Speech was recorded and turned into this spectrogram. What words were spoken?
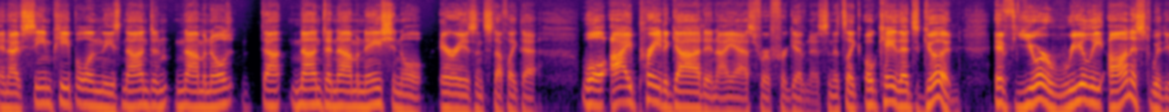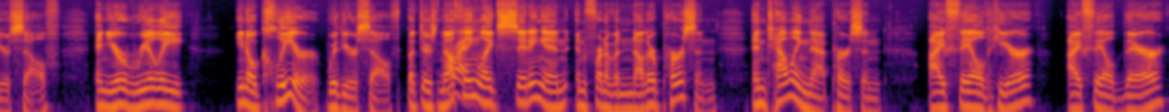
And I've seen people in these non-denominational non-denominational areas and stuff like that. Well, I pray to God and I ask for forgiveness. And it's like, okay, that's good. If you're really honest with yourself and you're really, you know, clear with yourself, but there's nothing Right. like sitting in in front of another person and telling that person, I failed here, I failed there,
